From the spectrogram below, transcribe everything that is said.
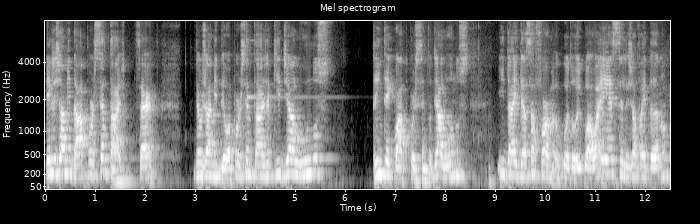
ele já me dá a porcentagem, certo? Então já me deu a porcentagem aqui de alunos 34% de alunos, e daí dessa forma eu dou igual a esse, ele já vai dando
